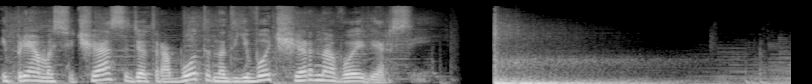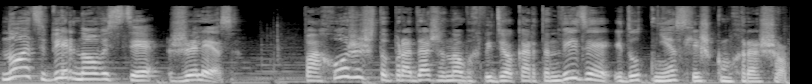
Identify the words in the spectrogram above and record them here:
и прямо сейчас идет работа над его черновой версией. Ну а теперь новости железа. Похоже, что продажи новых видеокарт NVIDIA идут не слишком хорошо.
